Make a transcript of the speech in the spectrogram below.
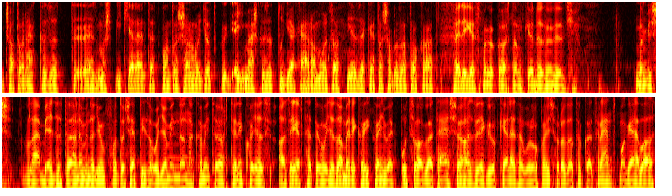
csatornák között ez most mit jelentett pontosan, hogy ott egymás között tudják áramoltatni ezeket a sorozatokat. Pedig ezt meg akartam kérdezni, hogy nem is lábjegyzete, hanem egy nagyon fontos epizódja mindannak, ami történik, hogy az, az érthető, hogy az amerikai könyvek pucolgatása az végül kelet-európai sorozatokat rend magával,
